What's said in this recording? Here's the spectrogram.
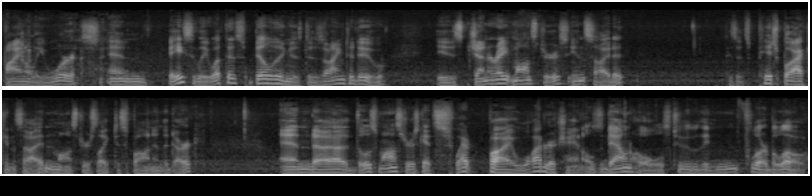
finally works, and basically what this building is designed to do is generate monsters inside it, because it's pitch black inside, and monsters like to spawn in the dark, and uh, those monsters get swept by water channels down holes to the floor below.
